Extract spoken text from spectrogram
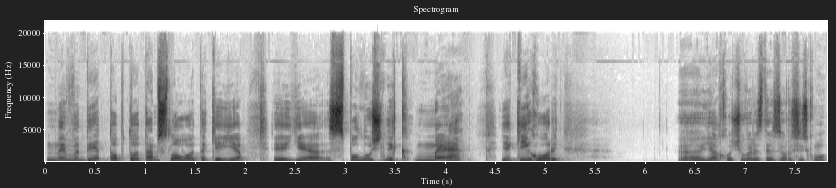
не веди, тобто там слово таке є, е, є сполучник ме, який говорить, я хочу виразитися російському,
